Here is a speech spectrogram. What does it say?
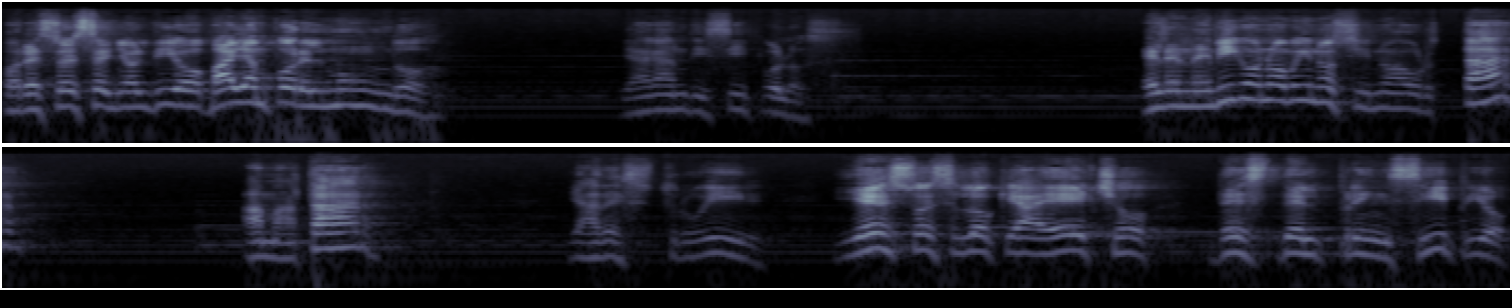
Por eso el Señor dijo, vayan por el mundo y hagan discípulos. El enemigo no vino sino a hurtar, a matar y a destruir. Y eso es lo que ha hecho desde el principio.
